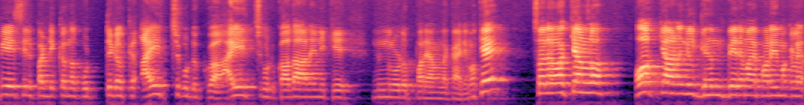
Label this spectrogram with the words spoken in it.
B S സിയിൽ പഠിക്കുന്ന കുട്ടികൾക്ക് അയച്ചു കൊടുക്കുക അയച്ചു കൊടുക്കുക. അതാണ് എനിക്ക് നിങ്ങളോട് പറയാനുള്ള കാര്യം. ഓക്കെ സോ ഓക്കെ ആണല്ലോ? ഓക്കെ ആണെങ്കിൽ ഗംഭീരമായി പറയും മക്കളെ.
